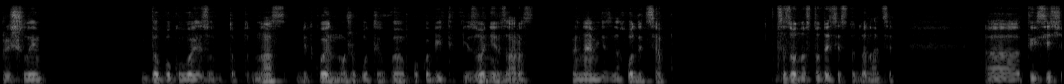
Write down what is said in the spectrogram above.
прийшли до бокової зони. Тобто у нас біткоін може бути в боковій такій зоні. Зараз принаймні знаходиться. Це зона 110-112 е, тисяч.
